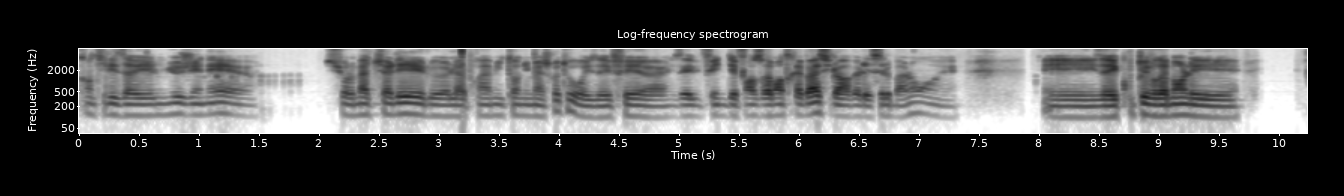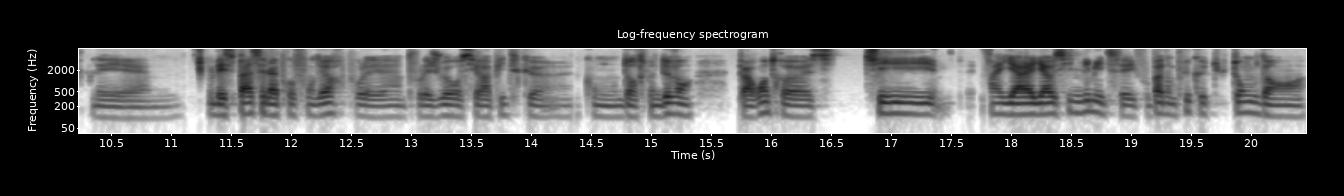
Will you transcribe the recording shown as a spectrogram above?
quand il les avait le mieux gênés sur le match aller et la première mi-temps du match retour. Ils avaient, fait, euh, ils avaient fait une défense vraiment très basse, ils leur avaient laissé le ballon et, ils avaient coupé vraiment les, les, euh, l'espace et la profondeur pour les, pour les joueurs aussi rapides que, qu'on Dortmund devant. Par contre, euh, enfin, il y a, y a aussi une limite. Il faut pas non plus que tu tombes dans,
